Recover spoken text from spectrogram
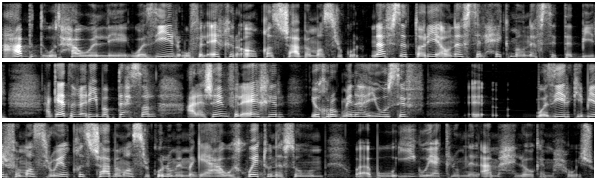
عبد وتحول لوزير وفي الآخر أنقذ شعب مصر كله. نفس الطريقة ونفس الحكمة ونفس التدبير. حاجات غريبة بتحصل علشان في الآخر يخرج منها يوسف وزير كبير في مصر وينقذ شعب مصر كله من مجاعة واخواته نفسهم وأبوه يجوا ياكلوا من القمح اللي هو كان محوشه.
